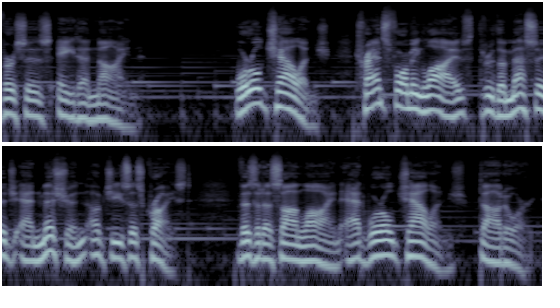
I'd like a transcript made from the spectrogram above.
verses 8 and 9. World Challenge Transforming Lives Through the Message and Mission of Jesus Christ. Visit us online at worldchallenge.org.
